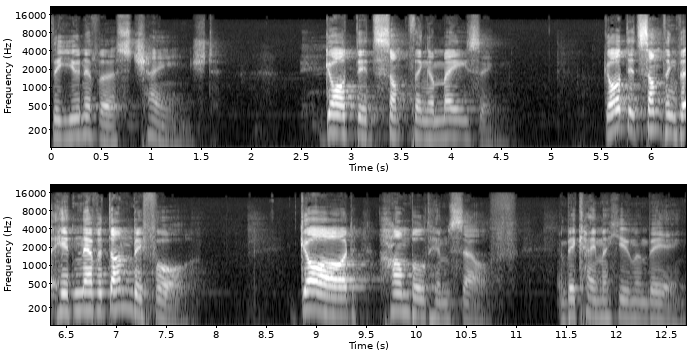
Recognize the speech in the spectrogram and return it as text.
The universe changed. God did something amazing. God did something that he had never done before. God humbled himself and became a human being.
